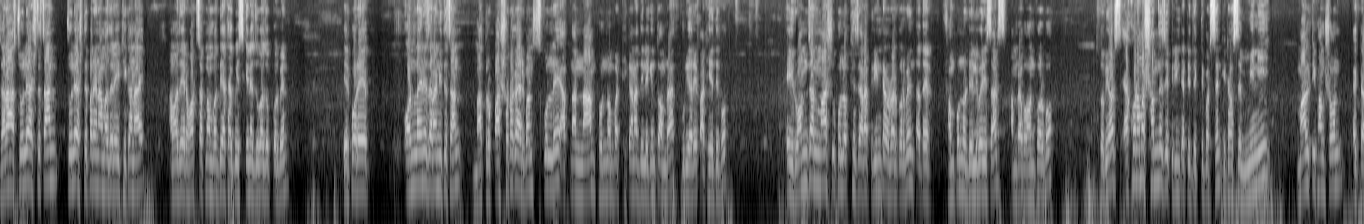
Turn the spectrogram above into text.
যারা চলে আসতে চান, চলে আসতে পারেন আমাদের এই ঠিকানায়। আমাদের হোয়াটসঅ্যাপ নম্বর দেওয়া থাকবে স্ক্রিনে যোগাযোগ করবেন। এরপরে অনলাইনে যারা নিতে চান মাত্র পাঁচশো টাকা অ্যাডভান্স করলে আপনার নাম ফোন নম্বর ঠিকানা দিলে কিন্তু আমরা কুরিয়ারে পাঠিয়ে দেব। এই রমজান মাস উপলক্ষে যারা প্রিন্টার অর্ডার করবেন, তাদের সম্পূর্ণ ডেলিভারি চার্জ আমরা বহন করব। তো ভিওর্স এখন আমার সামনে যে প্রিন্টারটি দেখতে পাচ্ছেন, এটা হচ্ছে মিনি মাল্টি ফাংশন একটা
